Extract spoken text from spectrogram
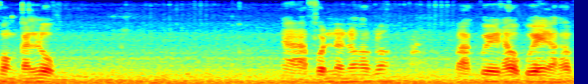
ป้องกันโรคหน้าฝนนะเนาะครับเนาะปากเปื่อยเท่าเปื่อยนะครับ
